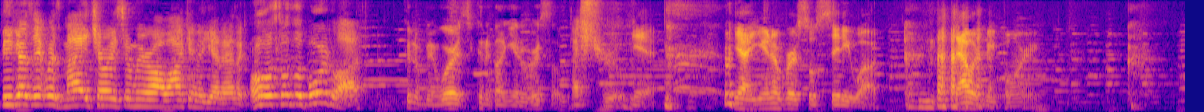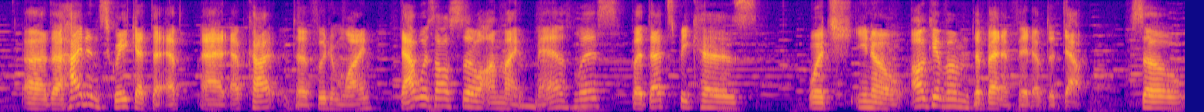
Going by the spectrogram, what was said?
because it was my choice when we were all walking together. I was like, oh, let's go to the boardwalk. Could have been worse. You could have gone Universal. That's true. Yeah. yeah, Universal City Walk. That would be boring. Uh, the hide and squeak at the Ep- at Epcot, the food and wine, that was also on my meh list, but that's because, which you know, I'll give them the benefit of the doubt. So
